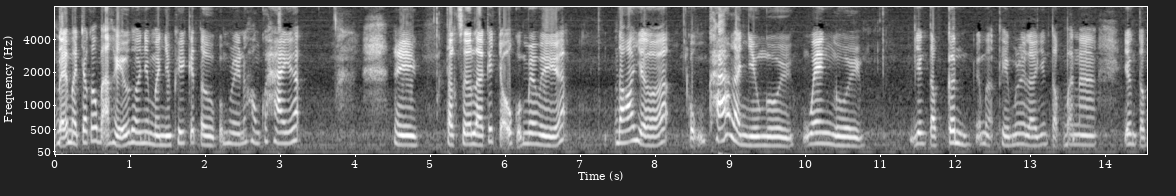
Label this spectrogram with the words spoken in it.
để mà cho các bạn hiểu thôi, nhưng mà nhiều khi cái từ của Mary nó không có hay á. Thì thật sự là cái chỗ của Mary á, đó giờ á, cũng khá là nhiều người, quen người dân tộc kinh, cái mà thì mới là dân tộc Bana, dân tộc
